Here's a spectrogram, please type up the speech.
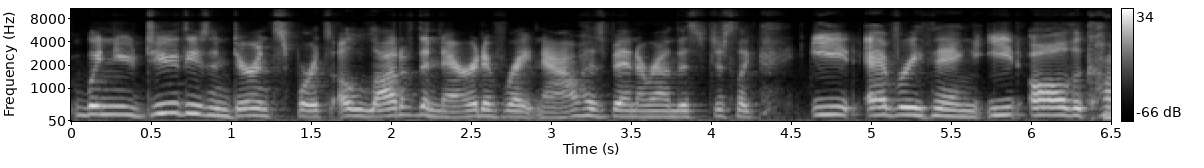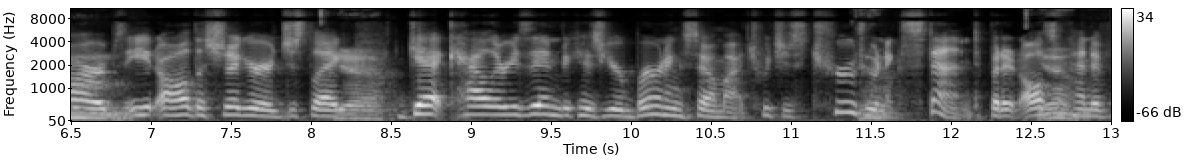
when you do these endurance sports, a lot of the narrative right now has been around this just like eat everything, eat all the carbs, mm. eat all the sugar, just like yeah. get calories in because you're burning so much, which is true to yeah. an extent, but it also yeah. kind of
